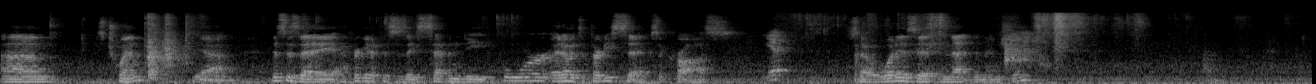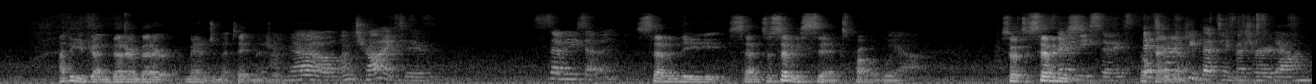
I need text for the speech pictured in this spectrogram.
Um, it's twin. Yeah. Mhm. This is a. I forget if this is a 74. I know it's a 36 across. Yep. So what is it in that dimension? I think you've gotten better and better at managing that tape measure. No. I'm trying to. Seventy-seven. 77. So 76 probably. Yeah. So it's a 70. 76. it's Okay, hard yeah. to keep that tape measure down.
